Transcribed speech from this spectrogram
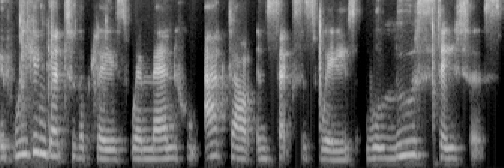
if we can get to the place where men who act out in sexist ways will lose status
